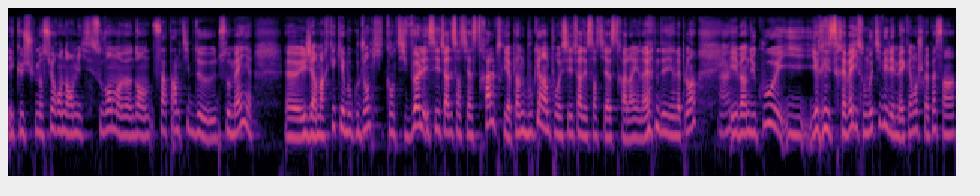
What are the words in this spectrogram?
et que je me suis rendormie. C'est souvent dans, dans certains types de, de sommeil. Euh, et j'ai remarqué qu'il y a beaucoup de gens qui, quand ils veulent essayer de faire des sorties astrales, parce qu'il y a plein de bouquins hein, pour essayer de faire des sorties astrales, hein, il y en a, des- il y en a plein. Ah ouais. Et ben du coup, ils, se réveillent, ils sont motivés les mecs. hein, moi, je ferais pas ça.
